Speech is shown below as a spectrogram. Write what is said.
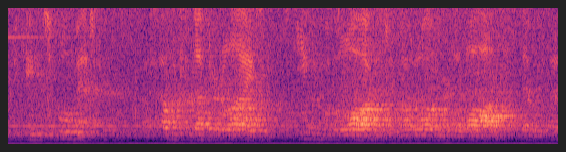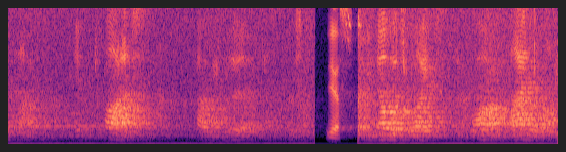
It became the schoolmaster of how we conduct our lives, even when the law was no longer the law that we live by. It taught us how we live as a Christian. Yes. We know what's right and wrong by the law,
